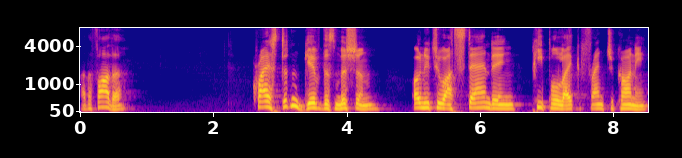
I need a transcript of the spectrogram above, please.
by the Father. Christ didn't give this mission only to outstanding people like Frank Chikane.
